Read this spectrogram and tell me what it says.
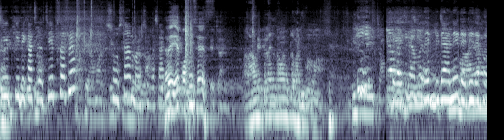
চিপ কি দেখাচ্ছিল চিপস আছে? শসা মাংস কষা এ প্রথম শেষ। আর আমি খেলাম তোমার মুখটা ভারী দেবো এই যে আমাদের বিরিয়ানি রেডি দেখো।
